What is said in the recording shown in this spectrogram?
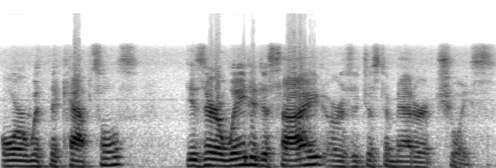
or with the capsules? Is there a way to decide, or is it just a matter of choice?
